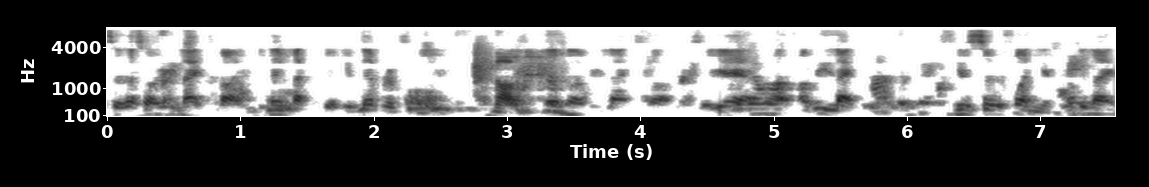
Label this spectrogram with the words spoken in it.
So that's what I really liked about him. He never, like, he never a. No. That's what I really liked about him. So yeah, I, I really liked him. He was so funny. I really like.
